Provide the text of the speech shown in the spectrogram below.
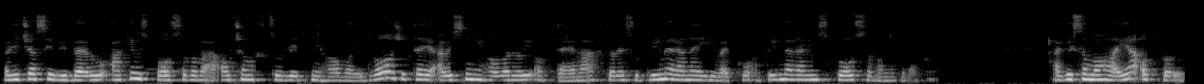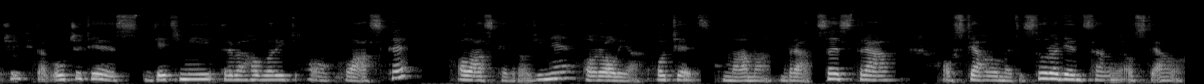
Rodičia si vyberú, akým spôsobom a o čom chcú s deťmi hovoriť. Dôležité je, aby s nimi hovorili o témach, ktoré sú primerané ich veku a primeraným spôsobom ich veku. Ak by som mohla ja odporučiť, tak určite s deťmi treba hovoriť o láske, o láske v rodine, o roliach otec, mama, brat, sestra, o vzťahoch medzi súrodencami, o vzťahoch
